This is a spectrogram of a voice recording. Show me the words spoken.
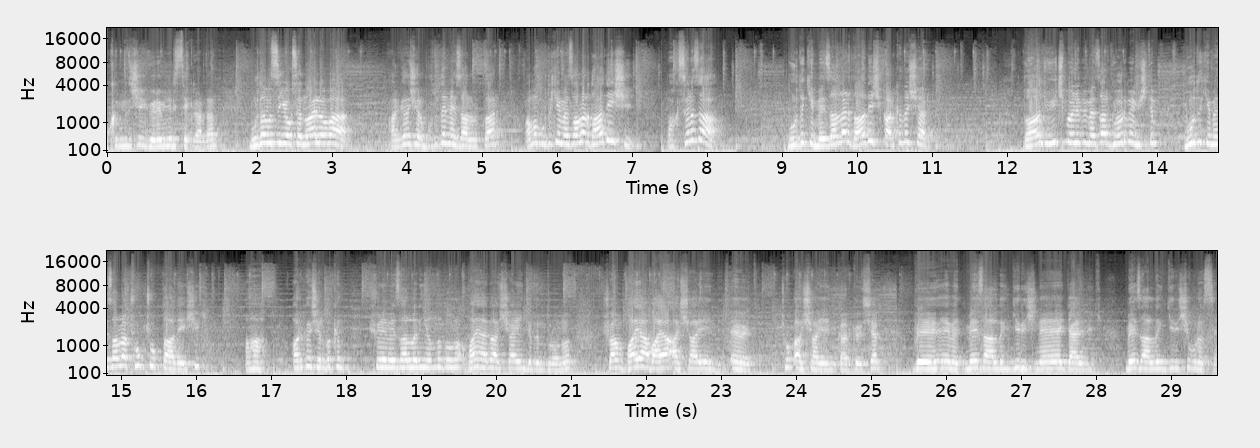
O kırmızı şeyi görebiliriz tekrardan. Burada mısın yoksa Noel Baba? Arkadaşlar burada da mezarlıklar. Ama buradaki mezarlar daha değişik. Baksanıza. Buradaki mezarlar daha değişik arkadaşlar. Daha önce hiç böyle bir mezar görmemiştim. Buradaki mezarlar çok çok daha değişik. Aha arkadaşlar bakın şöyle mezarların yanına doğru bayağı bir aşağıya indirdim drone'u. Şu an bayağı bayağı aşağıya indik. Evet çok aşağıya indik arkadaşlar. Ve evet mezarlığın girişine geldik. Mezarlığın girişi burası.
